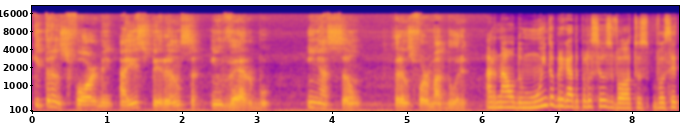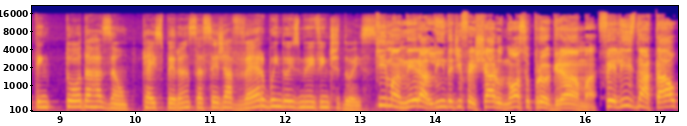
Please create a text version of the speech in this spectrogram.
que transformem a esperança em verbo, em ação transformadora. Arnaldo, muito obrigado pelos seus votos. Você tem toda a razão. Que a esperança seja verbo em 2022. Que maneira linda de fechar o nosso programa. Feliz Natal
